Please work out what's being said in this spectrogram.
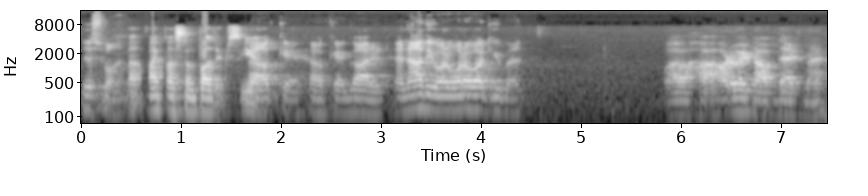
This one. uh, my personal projects yeah Okay, okay, got it. And Adi, what, what about you, man? Wow, how, how do I top that, man?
